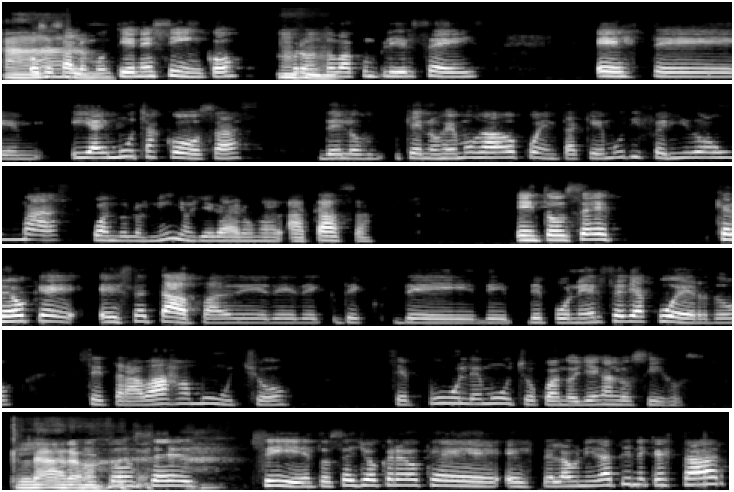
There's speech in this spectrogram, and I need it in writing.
José ah. Salomón tiene cinco, pronto va a cumplir seis, este, y hay muchas cosas de los que nos hemos dado cuenta que hemos diferido aún más cuando los niños llegaron a, casa. Entonces, creo que esa etapa de, de, ponerse de acuerdo se trabaja mucho, se pule mucho cuando llegan los hijos. Claro. Entonces, sí, entonces yo creo que este, la unidad tiene que estar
